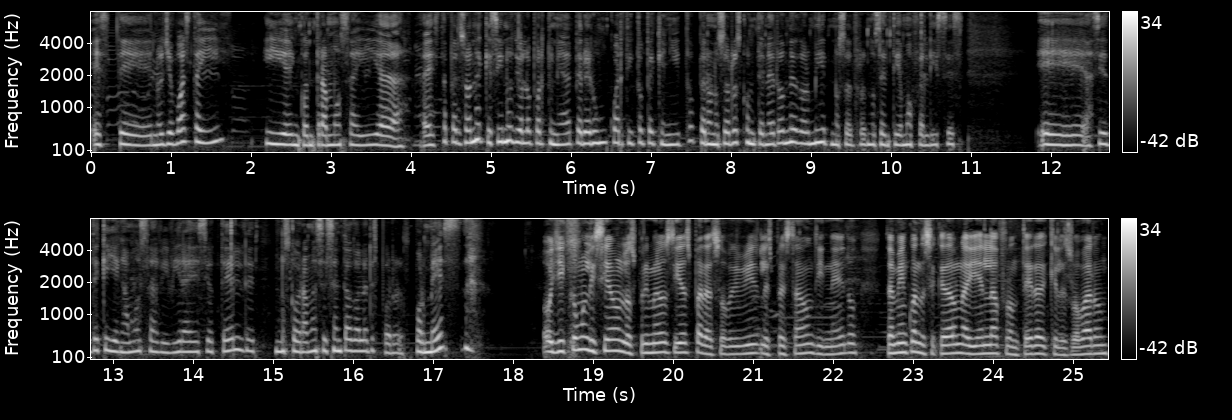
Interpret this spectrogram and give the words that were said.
este, nos llevó hasta ahí y encontramos ahí a, a, esta persona que sí nos dio la oportunidad, pero era un cuartito pequeñito, pero nosotros con tener donde dormir, nosotros nos sentíamos felices eh, así es de que llegamos a vivir a ese hotel, nos cobraban 60 dólares por, por mes. Oye, ¿cómo le hicieron los primeros días para sobrevivir? ¿Les prestaron dinero? También cuando se quedaron ahí en la frontera de que les robaron,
